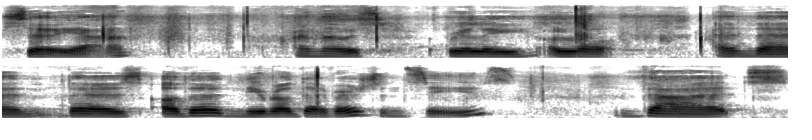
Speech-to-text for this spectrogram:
So, yeah, I know it's really a lot. And then there's other neurodivergencies that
